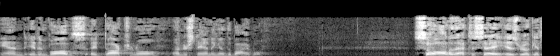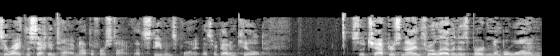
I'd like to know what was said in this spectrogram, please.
And it involves a doctrinal understanding of the Bible. So all of that to say, Israel gets it right the second time, not the first time. That's Stephen's point. That's what got him killed. So chapters 9 through 11 is burden number one,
